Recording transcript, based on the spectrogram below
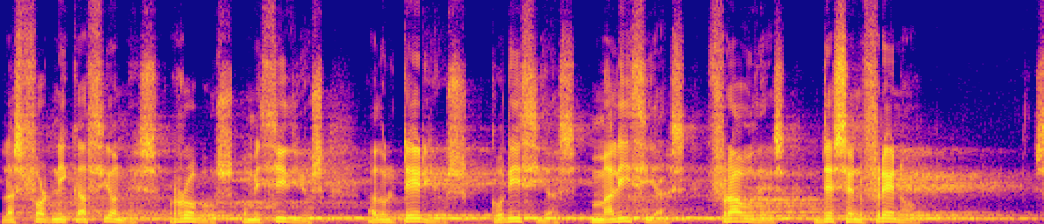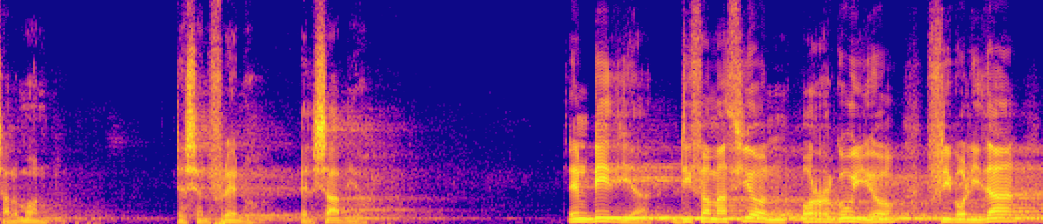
las fornicaciones, robos, homicidios, adulterios, codicias, malicias, fraudes, desenfreno. Salomón, desenfreno, el sabio envidia, difamación, orgullo, frivolidad,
